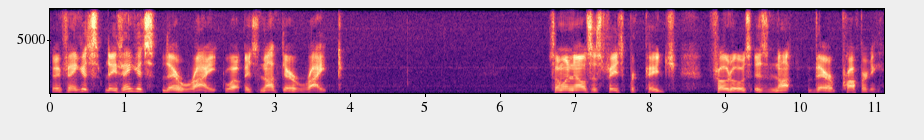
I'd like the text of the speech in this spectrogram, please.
They think it's they think it's their right. Well, it's not their right. Someone else's Facebook page photos is not their property.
